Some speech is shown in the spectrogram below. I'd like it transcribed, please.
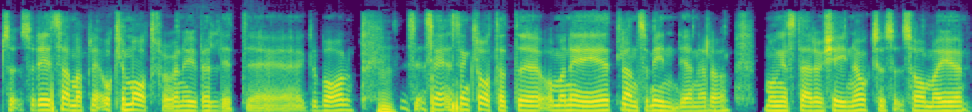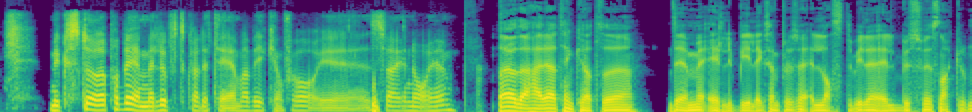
Så, så, det är samma och klimatfrågan är ju väldigt eh, global. Mm. Sen, sen, klart att eh, om man är i ett land som Indien eller många städer i Kina också så, så har man ju mycket större problem med luftkvalitet än vad vi kanske har i eh, Sverige och Norge. Det är ju det här jag tänker att eh, det med elbil, exempelvis, lastbil eller elbuss vi snackar om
